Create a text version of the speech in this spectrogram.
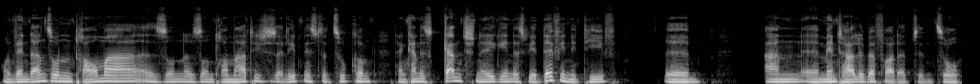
Und wenn dann so ein Trauma, so, eine, so ein traumatisches Erlebnis dazukommt, dann kann es ganz schnell gehen, dass wir definitiv äh, an äh, mental überfordert sind. So.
